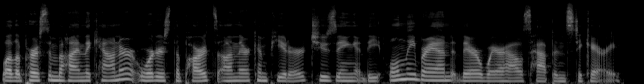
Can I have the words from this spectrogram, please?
while the person behind the counter orders the parts on their computer, choosing the only brand their warehouse happens to carry?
